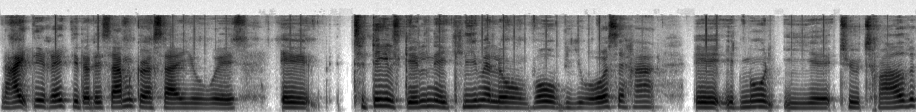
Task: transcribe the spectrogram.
Nej, det er rigtigt, og det samme gør sig jo øh, øh, til dels gældende i klimaloven, hvor vi jo også har øh, et mål i øh, 2030.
